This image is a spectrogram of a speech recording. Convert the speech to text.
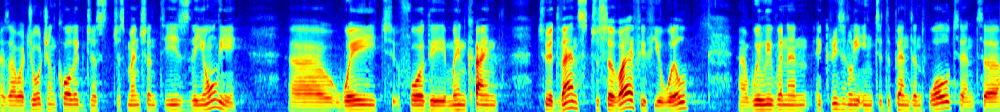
as our Georgian colleague just, just mentioned, is the only uh, way to, for the mankind to advance, to survive, if you will. Uh, we live in an increasingly interdependent world, and uh,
